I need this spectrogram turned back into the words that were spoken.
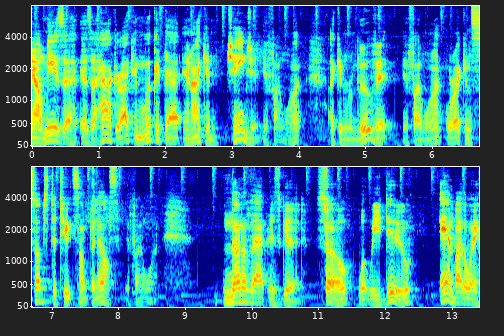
Now, me as a, as a hacker, I can look at that and I can change it if I want. I can remove it if I want, or I can substitute something else if I want. None of that is good. So, what we do, and by the way,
